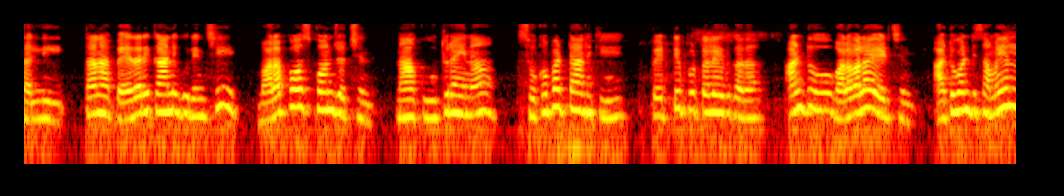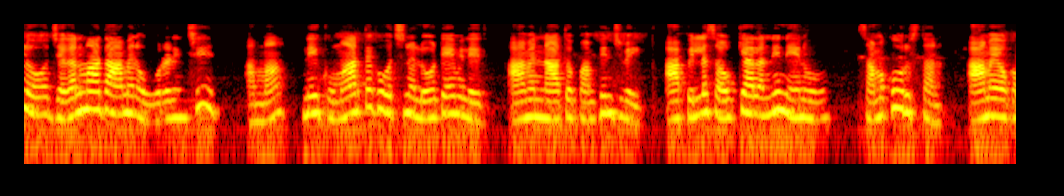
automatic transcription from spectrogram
తల్లి తన పేదరికాన్ని గురించి వలపోసుకొనిచొచ్చింది నా కూతురైనా సుఖపట్టానికి పెట్టి పుట్టలేదు కదా అంటూ వలవల ఏడ్చింది. అటువంటి సమయంలో జగన్మాత ఆమెను ఊరడించి అమ్మా నీ కుమార్తెకు వచ్చిన లోటేమి లేదు. ఆమెను నాతో పంపించివేయి ఆ పిల్ల సౌఖ్యాలన్నీ నేను సమకూరుస్తాను. ఆమె ఒక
